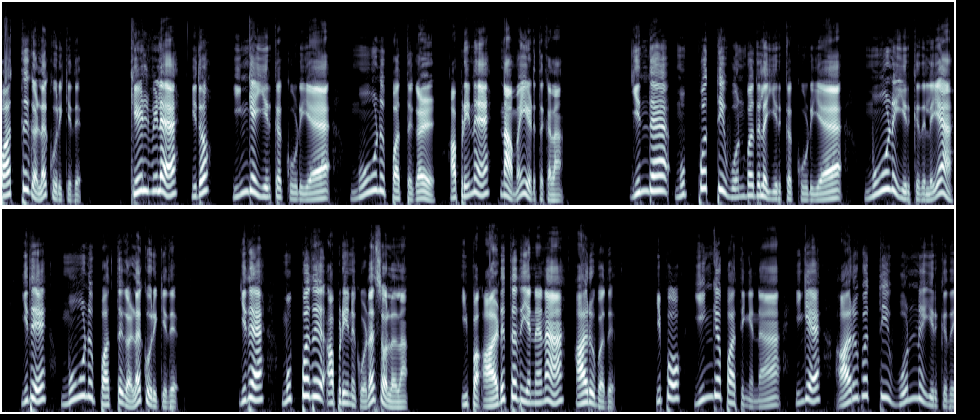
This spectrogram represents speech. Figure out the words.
பத்துகளை குறிக்குது. கேள்வியில இதோ இங்க இருக்கக்கூடிய மூணு பத்துகள் அப்படின்னு நாம எடுத்துக்கலாம். இந்த முப்பத்தி ஒன்பதுல இருக்கக்கூடிய மூணு இருக்குது இல்லையா? இது மூணு பத்துகளை குறிக்குது. இத முப்பது அப்படின்னு கூட சொல்லலாம். இப்போ அடுத்தது என்னன்னா அறுபது. இப்போ இங்க பாத்தீங்கன்னா இங்க அறுபத்தி ஒன்னு இருக்குது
